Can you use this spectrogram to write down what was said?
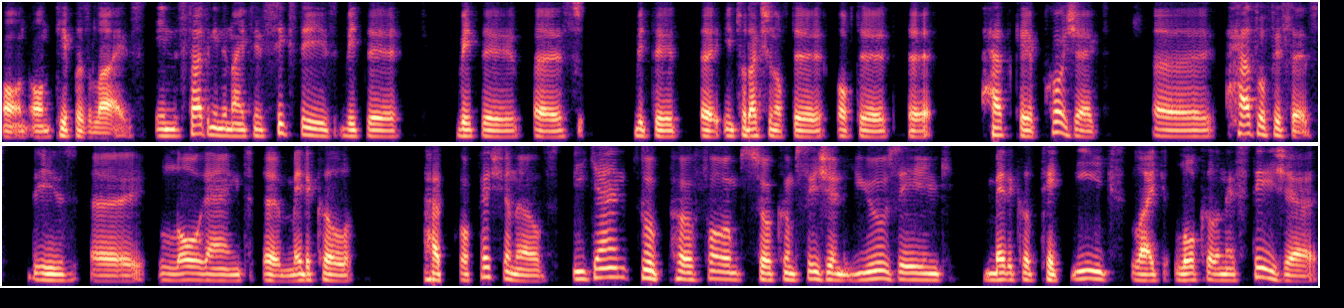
on on people's lives. In starting in the 1960s with the with the uh, with the uh, introduction of the of the uh, healthcare project, health officers, these low-ranked medical health professionals, began to perform circumcision using medical techniques like local anesthesia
